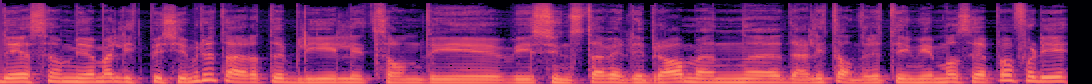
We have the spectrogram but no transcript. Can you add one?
Det som gjør meg litt bekymret, er at det blir litt sånn vi, vi syns det er veldig bra, men det er litt andre ting vi må se på. fordi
